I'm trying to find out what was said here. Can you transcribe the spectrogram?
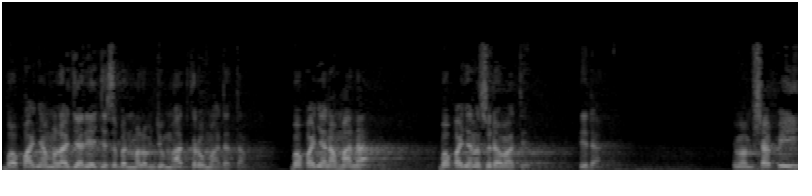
bapaknya melajari aja seban malam Jumat ke rumah datang. Bapaknya nang mana? bapaknya sudah mati. Tidak. Imam Syafi'i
